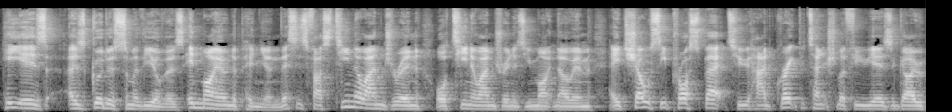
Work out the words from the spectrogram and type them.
he is as good as some of the others, in my own opinion. This is Faustino Anjorin, or Tino Anjorin as you might know him, a Chelsea prospect who had great potential a few years ago,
